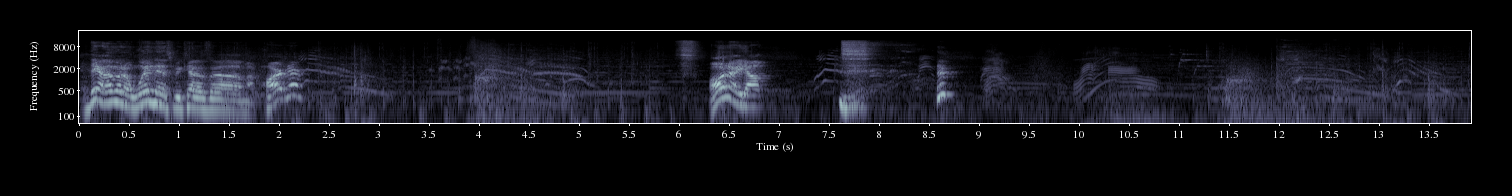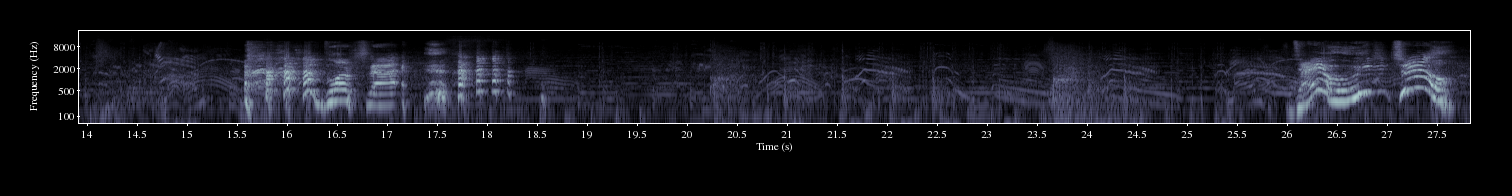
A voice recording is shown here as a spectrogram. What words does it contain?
think I'm gonna win this because uh my partner. Oh no, you don't. Blow shot. Damn, Luigi, chill.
